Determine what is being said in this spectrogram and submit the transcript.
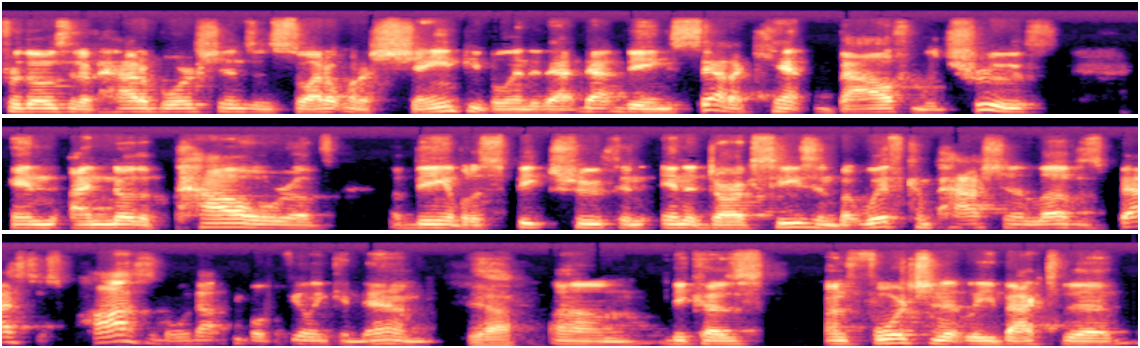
for those that have had abortions. And so I don't want to shame people into that. That being said, I can't bow from the truth. And I know the power of, of being able to speak truth in, in a dark season, but with compassion and love as best as possible without people feeling condemned. Yeah. Um, because unfortunately, back to the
